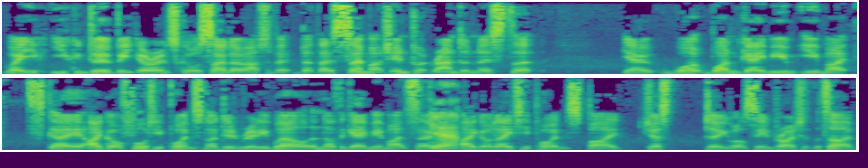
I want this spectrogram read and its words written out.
where you you can do a beat your own score solo out of it, but there's so much input randomness that you know, one, one game you, you might say, I got 40 points and I did really well. Another game you might say, Yeah. I got 80 points by just doing what seemed right at the time.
